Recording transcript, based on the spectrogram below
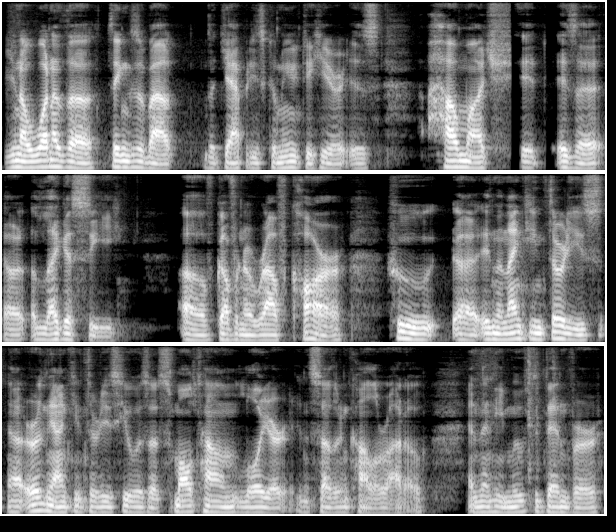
You know, one of the things about the Japanese community here is how much it is a, a, legacy of Governor Ralph Carr, who uh, in the 1930s, uh, early 1930s, he was a small town lawyer in southern Colorado, and then he moved to Denver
